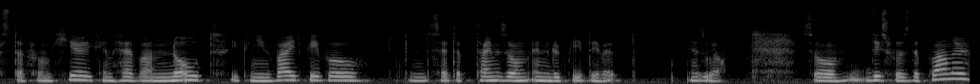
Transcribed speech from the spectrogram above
stuff from here. You can have a note. You can invite people. You can set up time zone and repeat event as well. So this was the planner.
